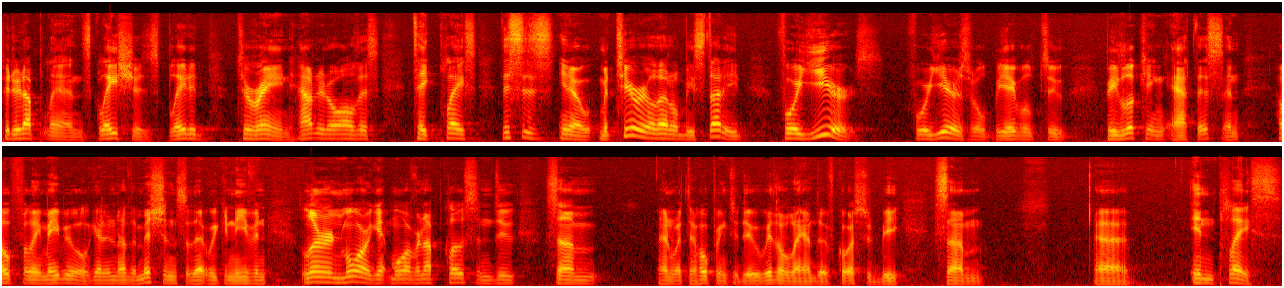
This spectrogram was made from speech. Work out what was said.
Pitted uplands, glaciers, bladed terrain. How did all this take place? This is, you know, material that'll be studied for years. For years, we'll be able to be looking at this, and hopefully, maybe we'll get another mission so that we can even learn more, get more of an up close, and do some. And what they're hoping to do with land, of course, would be some uh, in place,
